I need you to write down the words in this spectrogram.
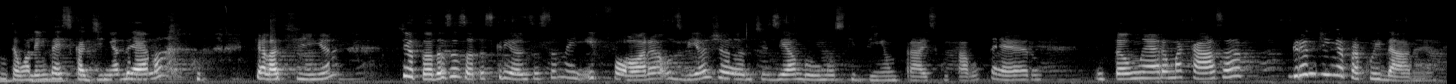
Então, além da escadinha dela, que ela tinha, tinha todas as outras crianças também. E fora os viajantes e alunos que vinham para escutar Lutero. Então, era uma casa grandinha para cuidar, né?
